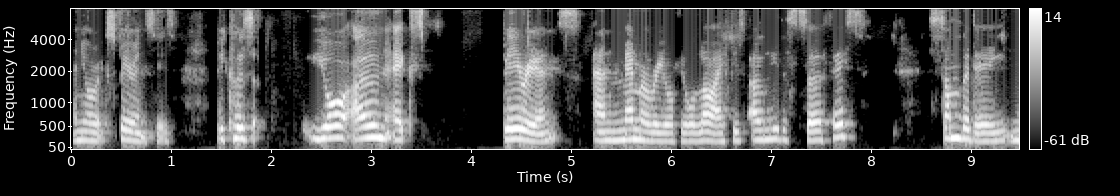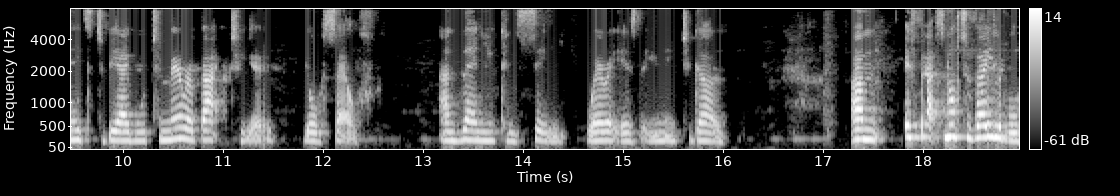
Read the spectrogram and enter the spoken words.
and your experiences, because your own ex- experience and memory of your life is only the surface. Somebody needs to be able to mirror back to you yourself, and then you can see where it is that you need to go. Um, if that's not available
